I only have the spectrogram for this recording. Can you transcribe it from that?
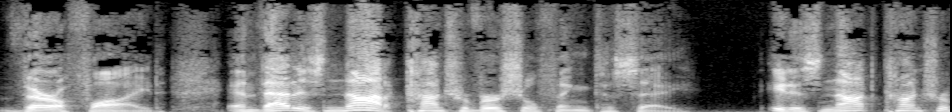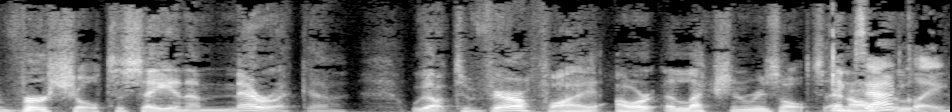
verified. And that is not a controversial thing to say. It is not controversial to say in America we ought to verify our election results. And exactly. Our,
